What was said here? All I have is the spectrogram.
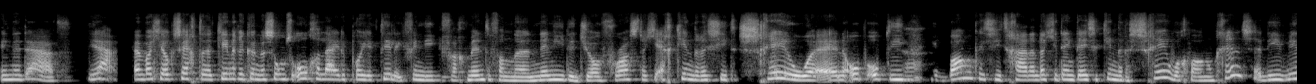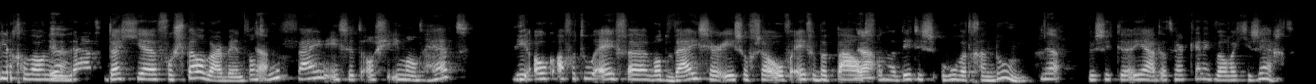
Inderdaad, ja. En wat je ook zegt, eh, kinderen kunnen soms ongeleide projectielen. Ik vind die fragmenten van eh, Nanny, de Joe Frost, dat je echt kinderen ziet schreeuwen en op, op die, Ja. die banken ziet gaan. En dat je denkt, deze kinderen schreeuwen gewoon om grenzen. Die willen gewoon Ja. inderdaad dat je voorspelbaar bent. Want Ja. hoe fijn is het als je iemand hebt die ook af en toe even wat wijzer is of zo. Of even bepaalt van, nou, dit is hoe we het gaan doen. Ja. Dus ik, eh, ja, dat herken ik wel wat je zegt.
